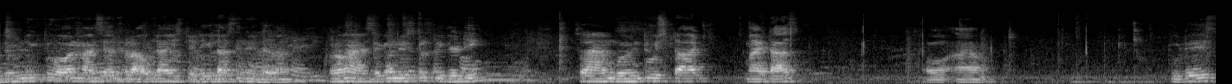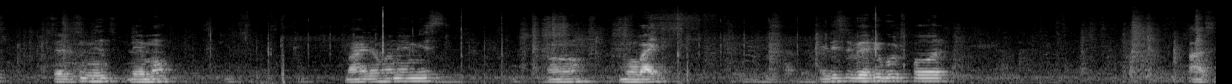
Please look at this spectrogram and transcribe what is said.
Good evening to all. Myself Rahul. I study class in 11 from higher secondary school PKD. So I am going to start my task. Oh, I am means demo. My demo name is uh, mobile. It is very good for us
